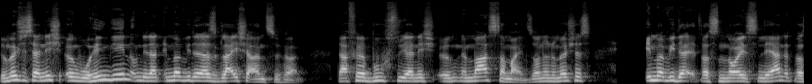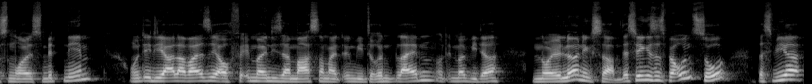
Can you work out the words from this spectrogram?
du möchtest ja nicht irgendwo hingehen, um dir dann immer wieder das Gleiche anzuhören. Dafür buchst du ja nicht irgendeine Mastermind, sondern du möchtest immer wieder etwas Neues lernen, etwas Neues mitnehmen und idealerweise auch für immer in dieser Mastermind irgendwie drin bleiben und immer wieder neue Learnings haben. Deswegen ist es bei uns so, dass wir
